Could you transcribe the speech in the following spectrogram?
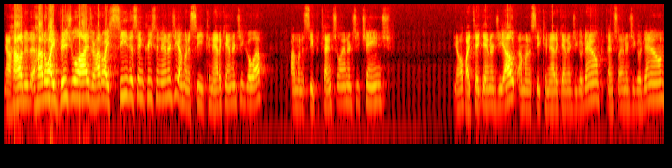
Now, how, did, how do I visualize or how do I see this increase in energy? I'm going to see kinetic energy go up. I'm going to see potential energy change. You know, if I take energy out, I'm going to see kinetic energy go down, potential energy go down,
